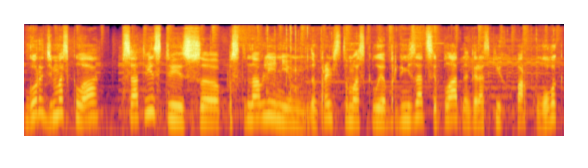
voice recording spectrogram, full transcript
в городе Москва, в соответствии с э, постановлением правительства Москвы об организации платных городских парковок,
